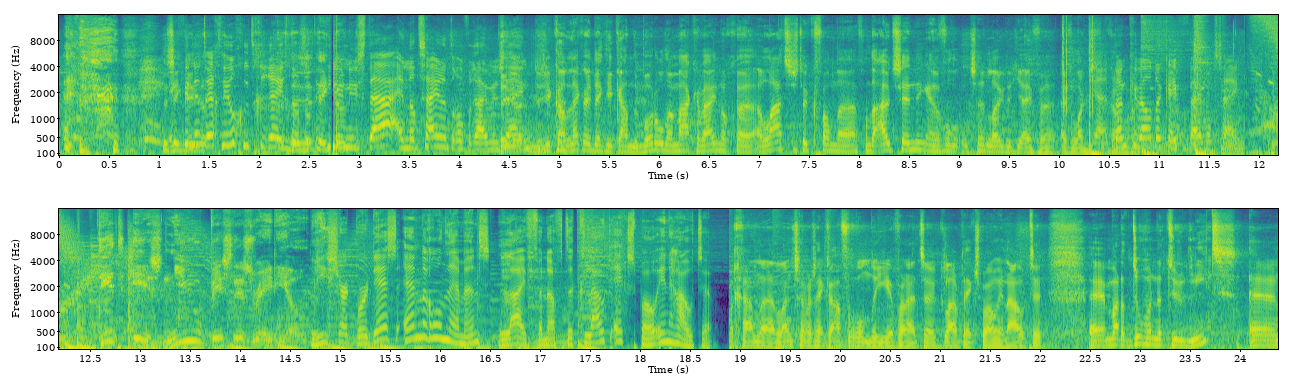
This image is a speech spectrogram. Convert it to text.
dus Ik vind het echt heel goed geregeld Dus dat ik hier dat- nu sta en dat zij aan het opruimen zijn. Dus, dus je kan lekker denk ik aan de borrel. Dan maken wij nog eh, een laatste stuk van, eh, van de uitzending. En we vonden het ontzettend leuk dat je even, even langs Ja, kwam komen. dankjewel dat ik even bij mocht zijn. Dit is Nieuw Business Radio. Richard Bordes en Ron Lemmens live vanaf de Cloud Expo in Houten. We gaan eh, langzaam maar zeker afronden hier vanuit de Cloud Expo in Houten. Eh, maar dat doen we natuurlijk niet eh,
